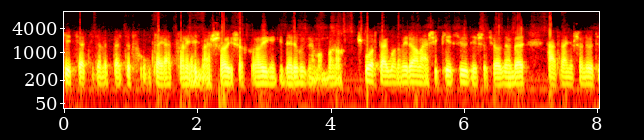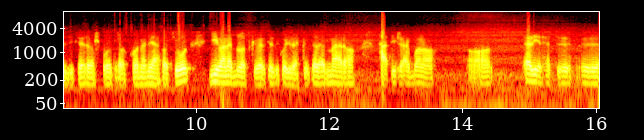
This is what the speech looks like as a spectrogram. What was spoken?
kétszer 15 percet fogunk lejátszani egymással, és akkor a végén kiderül, hogy nem abban a sportágban, amire a másik készült, és hogyha az ember hátrányosan öltözik erre a sportra, akkor nem járhat jól. Nyilván ebből az következik, hogy legközelebb már a hátizsákban a, a elérhető ö,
